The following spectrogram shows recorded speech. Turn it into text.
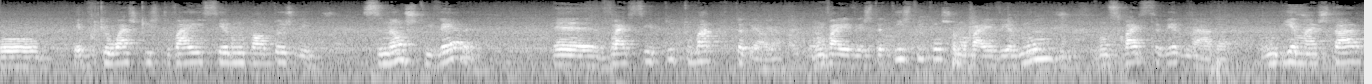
ou, é porque eu acho que isto vai ser um pau de dois bicos. Se não estiver, uh, vai ser tudo tomado por tabela. Não vai haver estatísticas, não vai haver números, não se vai saber nada. Um dia mais tarde,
